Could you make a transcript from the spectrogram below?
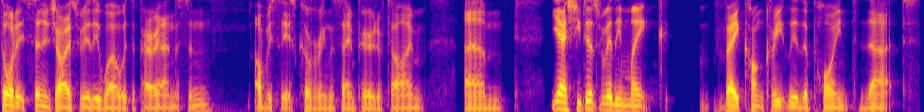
thought it synergized really well with the Perry Anderson. Obviously, it's covering the same period of time. Um, yeah, she does really make very concretely the point that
